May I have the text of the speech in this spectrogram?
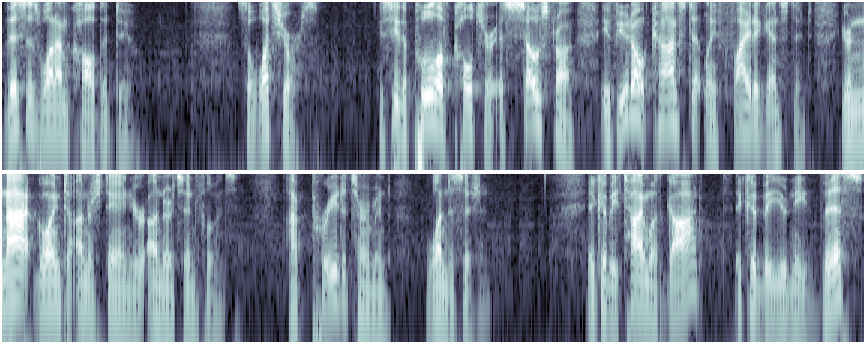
This is what I'm called to do. So what's yours? You see, the pool of culture is so strong. If you don't constantly fight against it, you're not going to understand you're under its influence. I've predetermined one decision. It could be time with God. It could be you need this,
